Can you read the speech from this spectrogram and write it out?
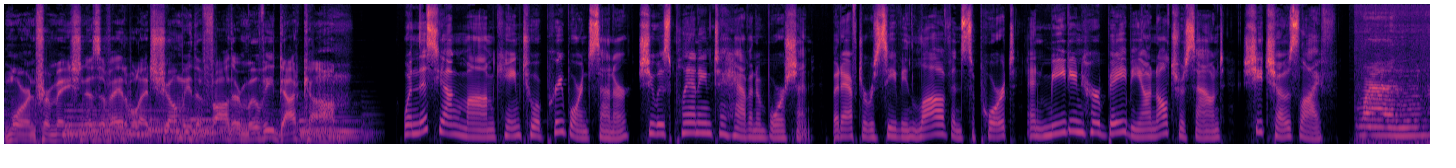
More information is available at ShowMeTheFatherMovie.com. When this young mom came to a preborn center, she was planning to have an abortion. But after receiving love and support and meeting her baby on ultrasound, she chose life. When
